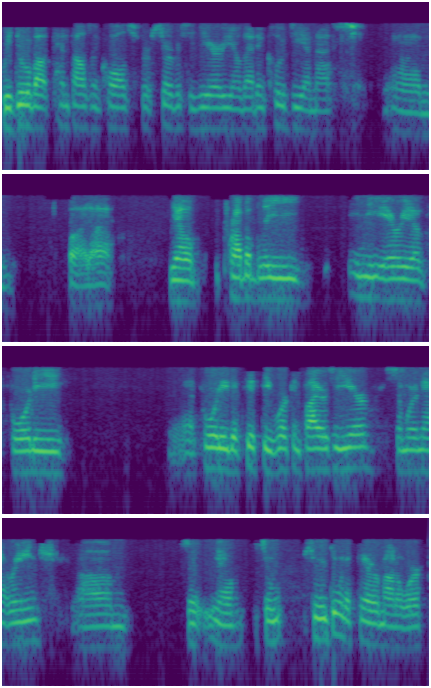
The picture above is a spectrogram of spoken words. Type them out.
we do about 10,000 calls for service a year. You know that includes EMS, um, but uh, you know probably in the area of 40 uh, 40 to 50 working fires a year, somewhere in that range. Um, so you know, so so we're doing a fair amount of work.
